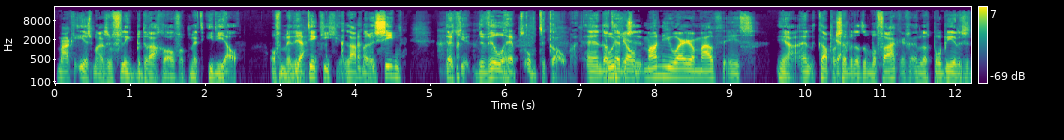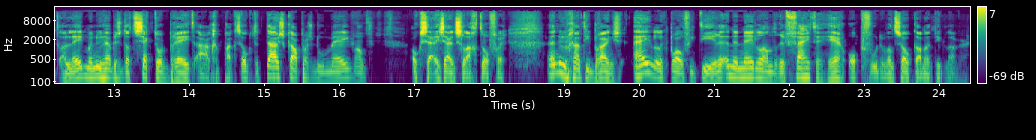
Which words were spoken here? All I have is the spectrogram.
maak eerst maar eens een flink bedrag over met ideaal. Of met een Ja. tikkie. Laat maar eens zien dat je de wil hebt om te komen. En dat Put hebben your ze. money where your mouth is. Ja, en kappers Ja. hebben dat dan wel vaker en dat probeerden ze het alleen. Maar nu hebben ze dat sectorbreed aangepakt. Ook de thuiskappers doen mee, want ook zij zijn slachtoffer. En nu gaat die branche eindelijk profiteren en de Nederlander in feite heropvoeden. Want zo kan het niet langer.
